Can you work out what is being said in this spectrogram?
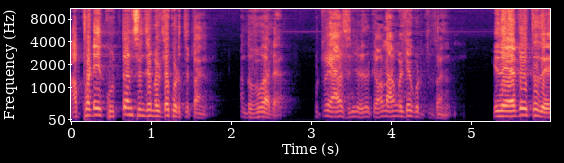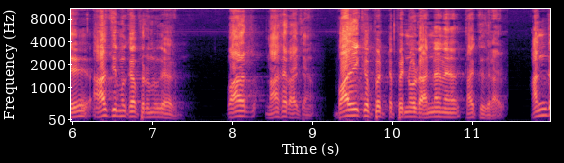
அப்படியே குற்றம் செஞ்சவங்கள்ட்ட கொடுத்துட்டாங்க. அந்த புகாரை. குற்றம் யார் செஞ்சதுக்காக அவங்கள்ட்டே கொடுத்துட்டாங்க. இதை எடுத்தது அதிமுக பிரமுகர் வார் நாகராஜன் பாதிக்கப்பட்ட பெண்ணோட அண்ணனை தாக்குகிறார். அந்த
